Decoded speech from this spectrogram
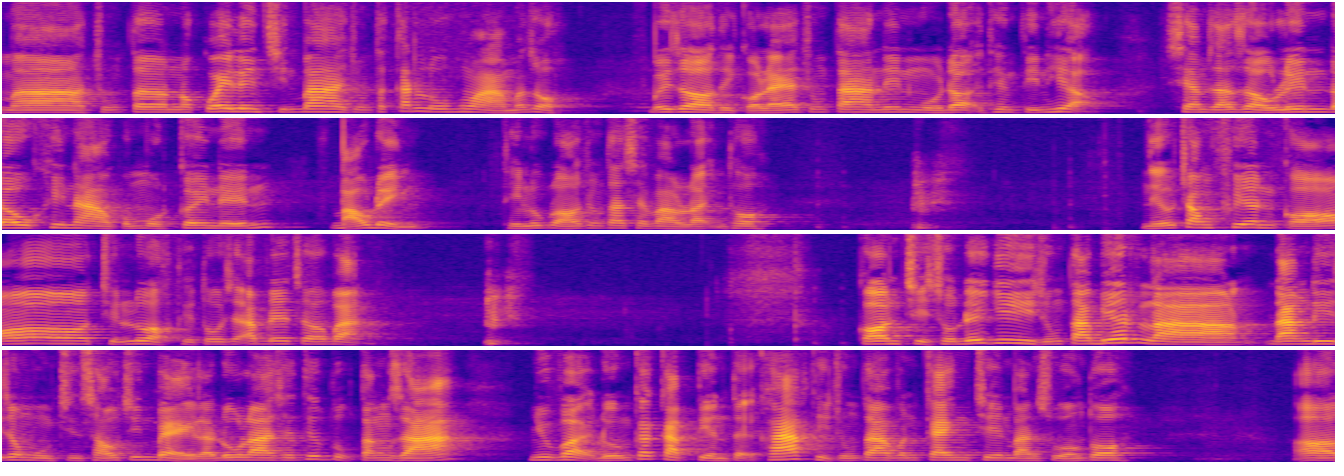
mà chúng ta nó quay lên 93 chúng ta cắt lỗ hòa mất rồi. Bây giờ thì có lẽ chúng ta nên ngồi đợi thêm tín hiệu xem giá dầu lên đâu khi nào có một cây nến báo đỉnh thì lúc đó chúng ta sẽ vào lệnh thôi. Nếu trong phiên có chiến lược thì tôi sẽ update cho các bạn. Còn chỉ số DXY chúng ta biết là đang đi trong vùng 96 97 là đô la sẽ tiếp tục tăng giá. Như vậy đối với các cặp tiền tệ khác thì chúng ta vẫn canh trên bán xuống thôi. À,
